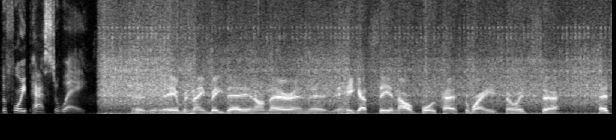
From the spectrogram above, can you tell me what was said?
before he passed away. It, was named Big Daddy and on there, and he got to see it all before he passed away. So it's uh, it's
